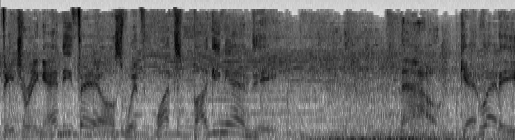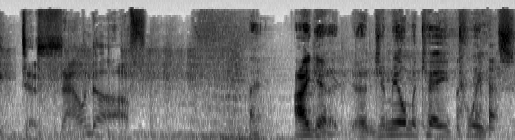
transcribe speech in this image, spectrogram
Featuring Andy Fales with What's Bugging Andy. Now, get ready to sound off. I, I get it. Uh, Jameel McKay tweets,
